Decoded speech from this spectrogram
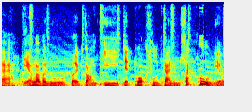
มา เดี๋ยวเรามาดูเปิดกล่อง e 7 6 0กันสักครู่เดียว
